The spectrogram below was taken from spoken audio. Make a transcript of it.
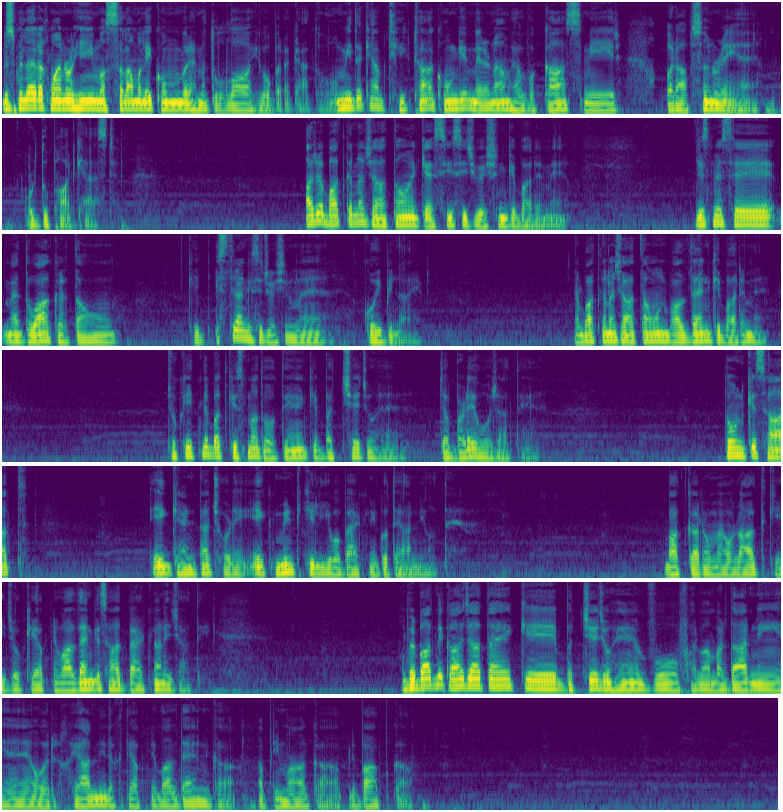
بسم اللہ الرحمن الرحیم، السلام علیکم ورحمۃ اللہ وبرکاتہ۔ امید ہے کہ آپ ٹھیک ٹھاک ہوں گے۔ میرا نام ہے وکاس میر اور آپ سن رہے ہیں اردو پاڈ کاسٹ آج میں بات کرنا چاہتا ہوں ایک ایسی سچویشن کے بارے میں، جس میں سے میں دعا کرتا ہوں کہ اس طرح کی سچویشن میں کوئی بھی نہ آئے۔ میں بات کرنا چاہتا ہوں ان والدین کے بارے میں، جو کہ اتنے بدقسمت ہوتے ہیں کہ بچے جو ہیں، جب بڑے ہو جاتے ہیں تو ان کے ساتھ ایک گھنٹہ چھوڑیں، ایک منٹ کے لیے وہ بیٹھنے کو تیار نہیں ہوتے۔ بات کر رہا ہوں میں اولاد کی جو کہ اپنے والدین کے ساتھ بیٹھنا نہیں چاہتی۔ اور پھر بعد میں کہا جاتا ہے کہ بچے جو ہیں وہ فرما بردار نہیں ہیں اور خیال نہیں رکھتے اپنے والدین کا، اپنی ماں کا، اپنے باپ کا۔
